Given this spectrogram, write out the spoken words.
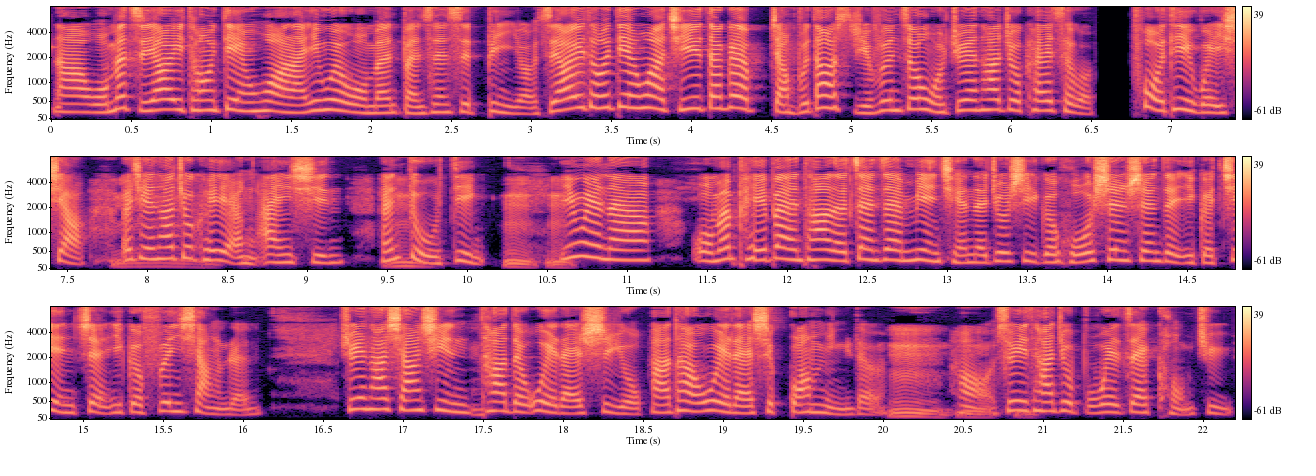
那我们只要一通电话呢，因为我们本身是病友，只要一通电话，其实大概讲不到几分钟，我觉得他就开始破涕为笑，而且他就可以很安心、很笃定。嗯，因为呢，我们陪伴他的，站在面前的，就是一个活生生的一个见证，一个分享人。所以他相信他的未来是有啊，他的未来是光明的。嗯，好，所以他就不会再恐惧，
